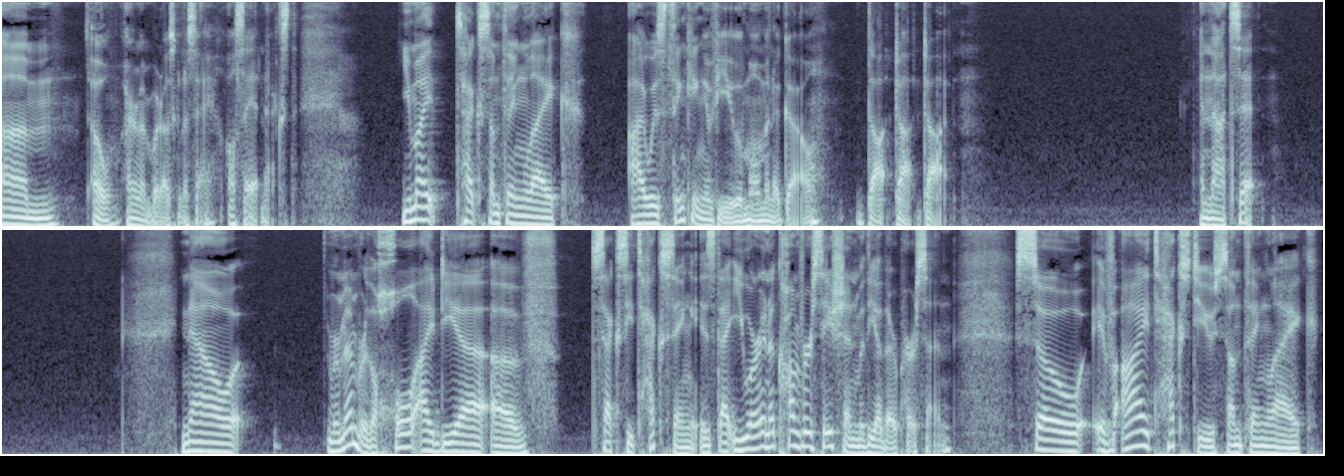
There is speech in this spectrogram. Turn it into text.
um, oh, I remember what I was going to say. I'll say it next. You might text something like, I was thinking of you a moment ago, dot, dot, dot. And that's it. Now, remember, the whole idea of sexy texting is that you are in a conversation with the other person. So if I text you something like,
